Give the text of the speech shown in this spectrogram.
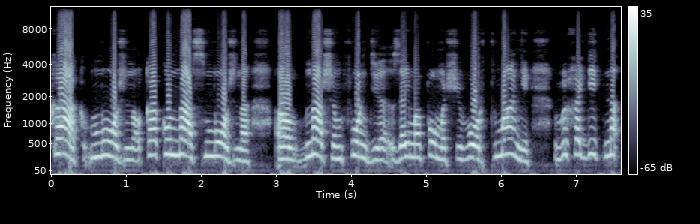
как можно, как у нас можно а, в нашем фонде взаимопомощи World Money выходить на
